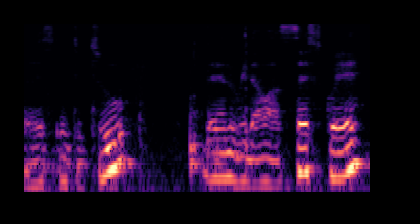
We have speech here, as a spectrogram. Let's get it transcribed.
Uh, that's into 2 then with our set square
